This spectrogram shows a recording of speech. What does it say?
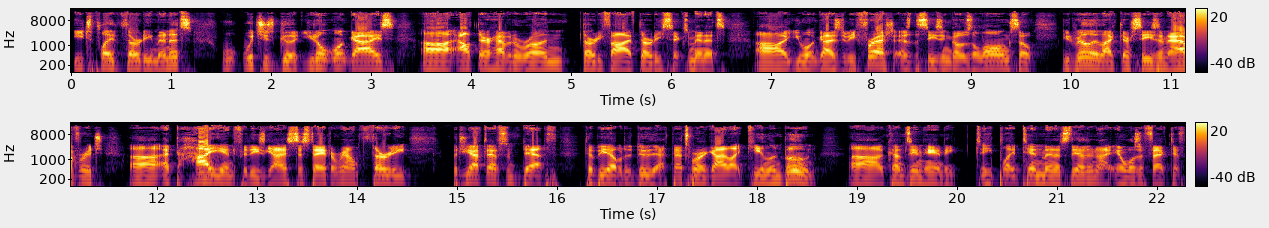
each played 30 minutes, w- which is good. You don't want guys uh, out there having to run 35, 36 minutes. Uh, you want guys to be fresh as the season goes along. So you'd really like their season average uh, at the high end for these guys to stay at around 30 but you have to have some depth to be able to do that. That's where a guy like Keylan Boone uh, comes in handy. He played 10 minutes the other night and was effective.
